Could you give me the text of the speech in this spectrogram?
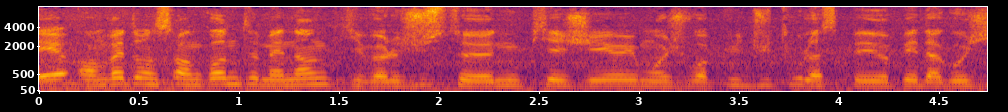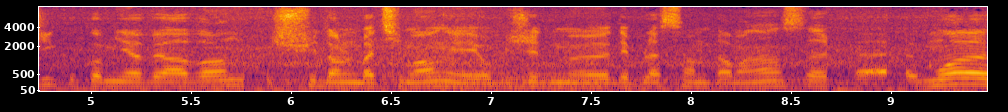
Et en fait, on se rend compte maintenant qu'ils veulent juste nous piéger. Moi, je vois plus du tout l'aspect pédagogique comme il y avait avant. Je suis dans le bâtiment et obligé de me déplacer en permanence. Euh, moi,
